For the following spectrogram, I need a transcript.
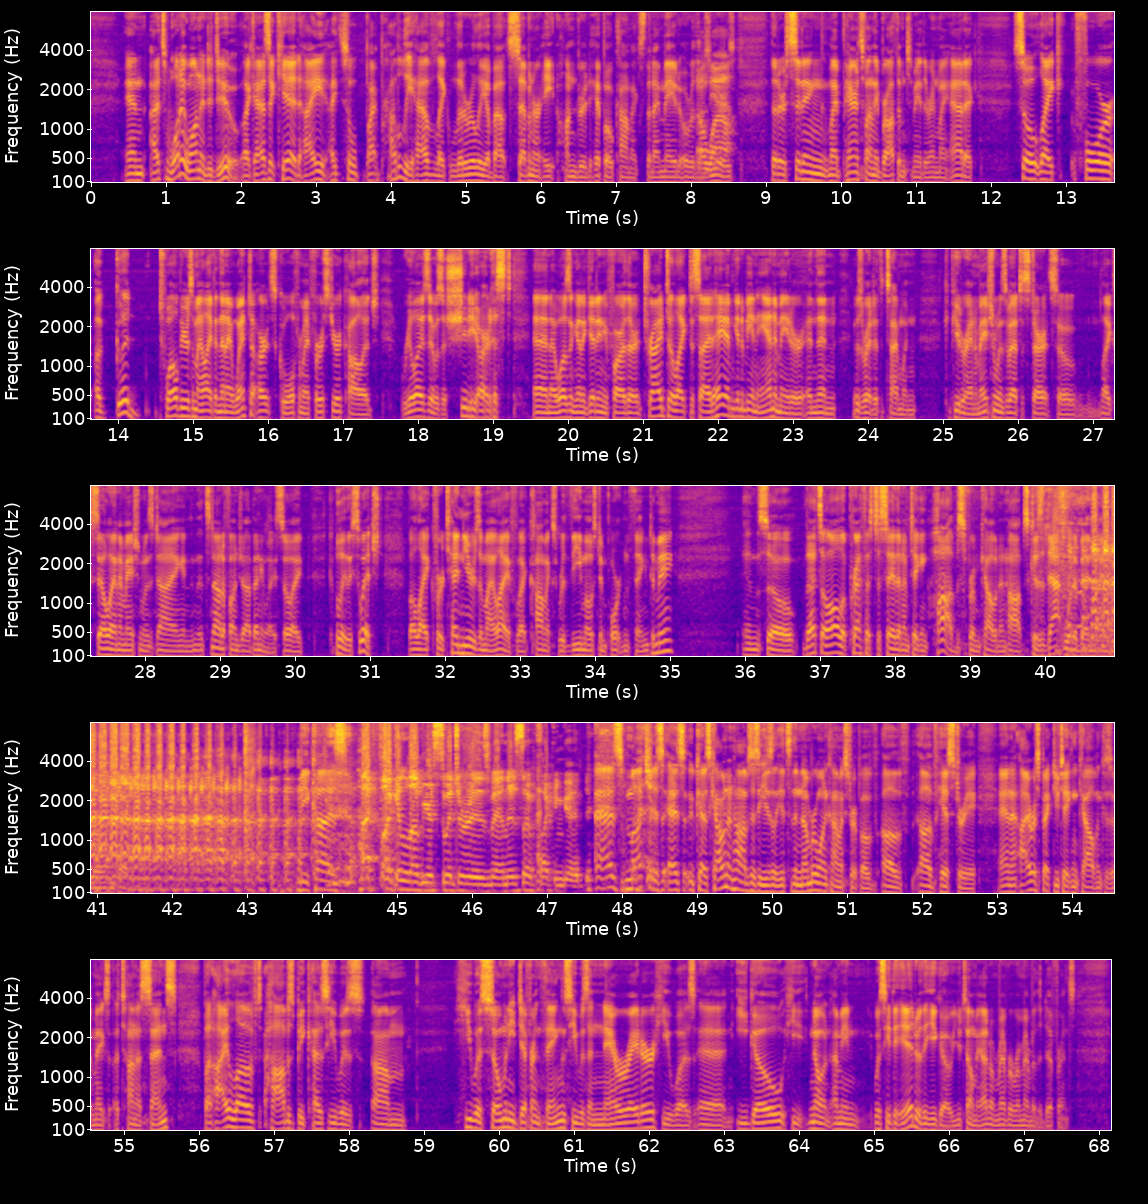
and that's what I wanted to do. Like as a kid, I, I so I probably have like literally about 7 or 800 hippo comics that I made over those Oh, wow. years that are sitting my parents finally brought them to me. They're in my attic. So like for a good 12 years of my life and then I went to art school for my first year of college, realized I was a shitty artist and I wasn't going to get any farther. Tried to like decide, "Hey, I'm going to be an animator." And then it was right at the time when computer animation was about to start, so like cell animation was dying and it's not a fun job anyway. So I completely switched. But like for 10 years of my life, like comics were the most important thing to me. And so that's all the preface to say that I'm taking Hobbes from Calvin and Hobbes because that would have been my number one pick. Because I fucking love your switcheroos, man. They're so fucking good. as much as as because Calvin and Hobbes is easily it's the number one comic strip of of of history, and I respect you taking Calvin because it makes a ton of sense. But I loved Hobbes because he was um he was so many different things. He was a narrator. He was an ego. He no, I mean, was he the id or the ego? You tell me. I don't remember remember the difference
